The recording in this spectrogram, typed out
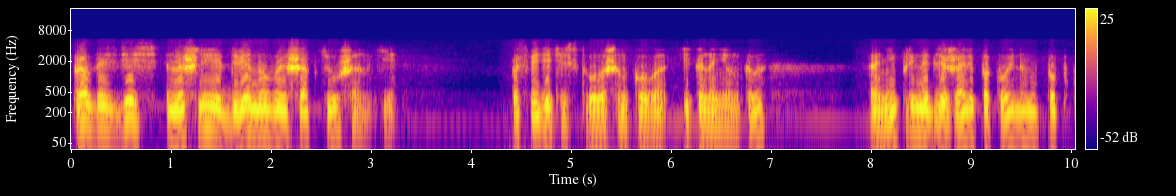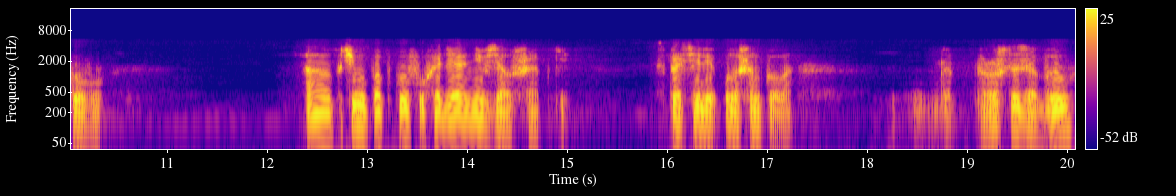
Правда, здесь нашли две новые шапки-ушанки. По свидетельству Лошенкова и Каноненкова, они принадлежали покойному Попкову. «А почему Попков, уходя, не взял шапки?» — спросили у Лошенкова. «Да просто забыл».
